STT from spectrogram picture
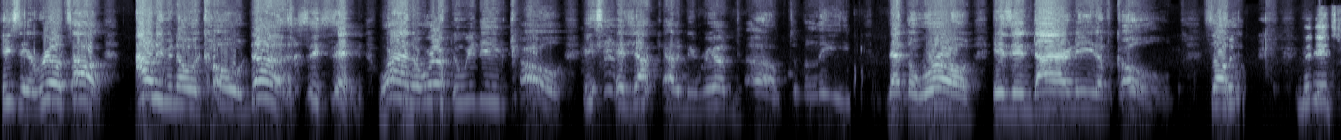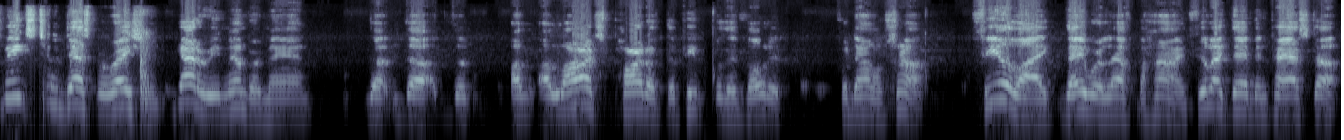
He said, real talk. I don't even know what coal does. He said, why in the world do we need coal? He says, y'all got to be real dumb to believe that the world is in dire need of coal. So, but it speaks to desperation. You got to remember, man, the the the a, a large part of the people that voted for Donald Trump feel like they were left behind, feel like they had been passed up,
